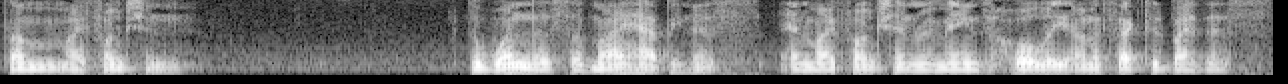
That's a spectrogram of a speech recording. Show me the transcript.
from my function. The oneness of my happiness and my function remains wholly unaffected by this.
